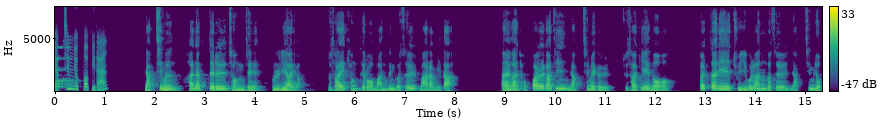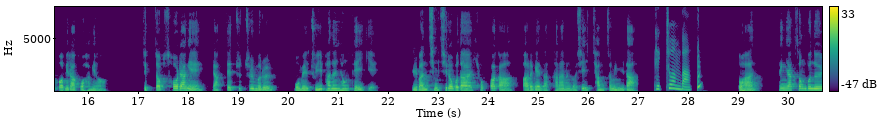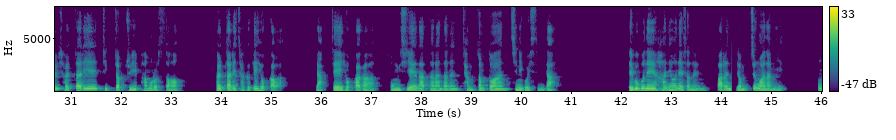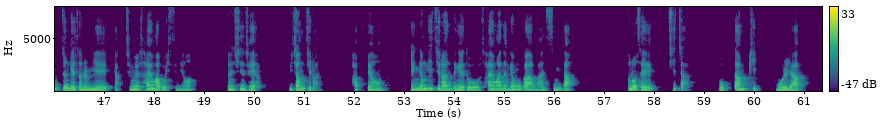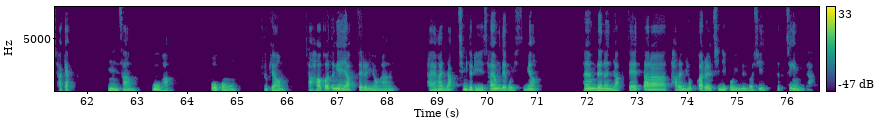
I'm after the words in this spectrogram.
약침요법이다. 약침은 한약재를 정제, 분리하여 주사액 형태로 만든 것을 말합니다. 다양한 효과를 가진 약침액을 주사기에 넣어 혈자리에 주입을 하는 것을 약침요법이라고 하며 직접 소량의 약재 추출물을 몸에 주입하는 형태이기에 일반 침치료보다 효과가 빠르게 나타나는 것이 장점입니다. 백초한방 또한 생약 성분을 혈자리에 직접 주입함으로써 혈자리 자극의 효과와 약제의 효과가 동시에 나타난다는 장점 또한 지니고 있습니다. 대부분의 한의원에서는 빠른 염증 완화 및 통증 개선을 위해 약침을 사용하고 있으며 전신쇠약, 위장질환, 합병, 갱년기 질환 등에도 사용하는 경우가 많습니다. 선호색, 치자, 목단피, 몰약, 작약, 인삼, 우황, 오공, 주겸, 자허거 등의 약재를 이용한 다양한 약침들이 사용되고 있으며 사용되는 약재에 따라 다른 효과를 지니고 있는 것이 특징입니다.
